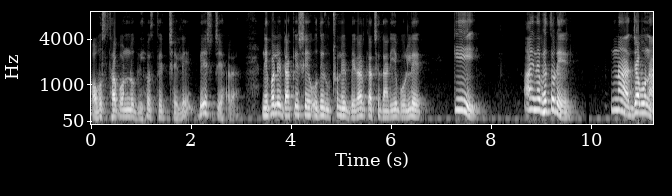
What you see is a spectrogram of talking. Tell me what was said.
অবস্থাপন্ন গৃহস্থের ছেলে, বেশ চেহারা। নেপালের ডাকে সে ওদের উঠোনের বেড়ার কাছে দাঁড়িয়ে বললে, কি? আয়না ভেতরে। না, যাব না।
